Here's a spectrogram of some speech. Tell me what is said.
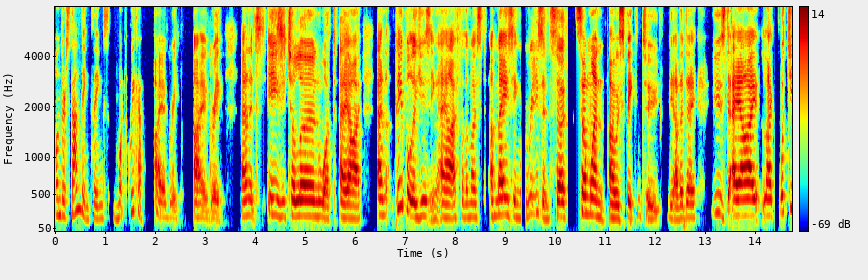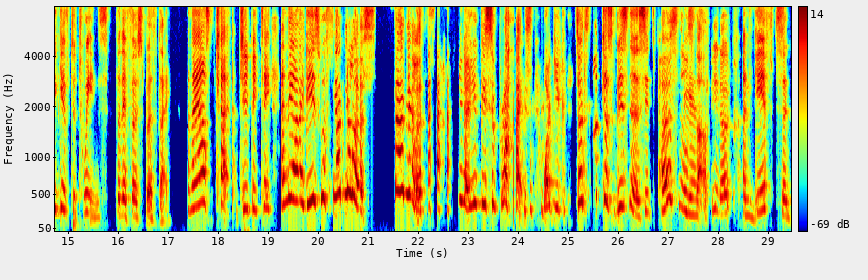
understanding things much quicker. I agree. I agree. And it's easy to learn what AI and people are using AI for the most amazing reasons. So someone I was speaking to the other day used AI like what do you give to twins for their first birthday? And they asked Chat GPT and the ideas were fabulous. Fabulous. you know, you'd be surprised what you. So it's not just business, it's personal yes. stuff, you know, and gifts. And,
